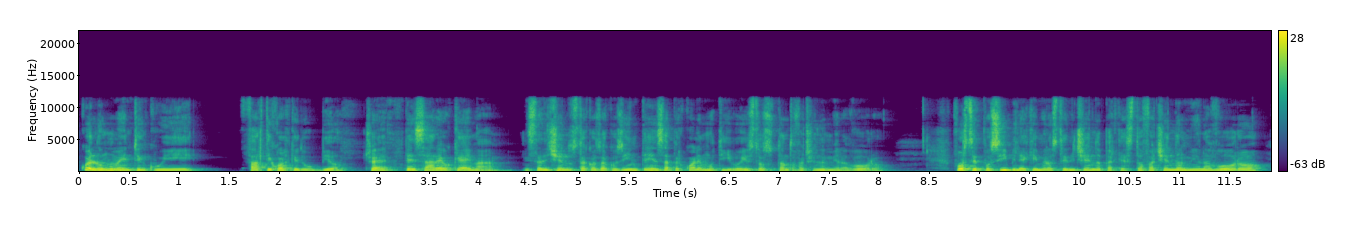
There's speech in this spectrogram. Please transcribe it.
quello è un momento in cui farti qualche dubbio, cioè pensare ok ma mi sta dicendo questa cosa così intensa per quale motivo? Io sto soltanto facendo il mio lavoro. Forse è possibile che me lo stia dicendo perché sto facendo il mio lavoro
